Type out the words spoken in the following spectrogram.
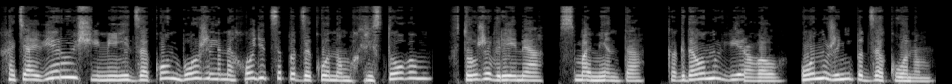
хотя верующий имеет закон Божий и находится под законом Христовым, в то же время, с момента, когда он уверовал, он уже не под законом,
